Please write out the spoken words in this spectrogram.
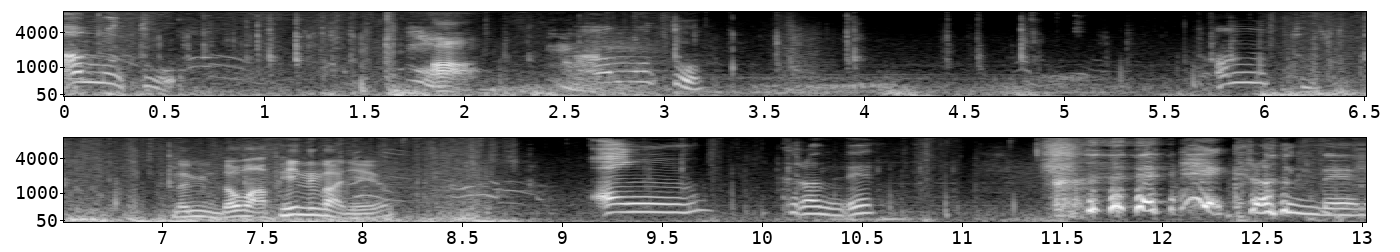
아무도. 아 아무도. 아무도. 너무, 너무 앞에 있는 거 아니에요? 엥. 그런 듯. 그런 듯.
